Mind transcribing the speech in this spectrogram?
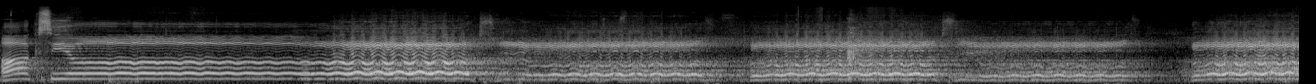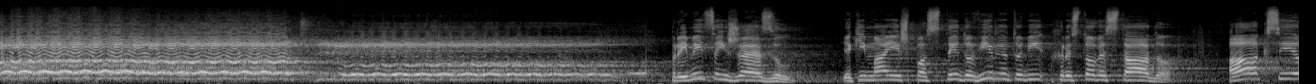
Аксіо! Прийми цей жезл, який маєш пасти довірне тобі Христове стадо. Аксіос!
